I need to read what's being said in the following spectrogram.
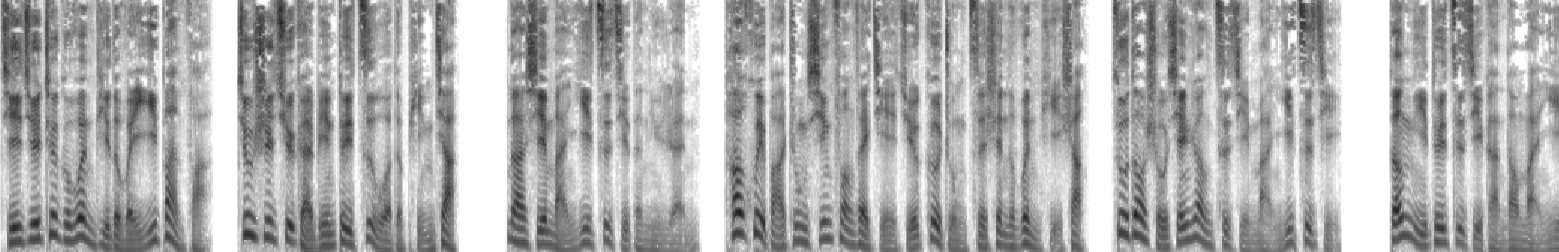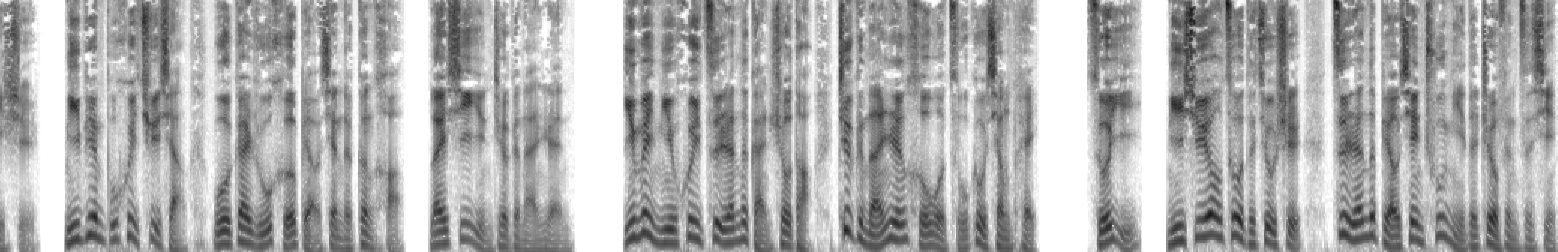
解决这个问题的唯一办法就是去改变对自我的评价。那些满意自己的女人，她会把重心放在解决各种自身的问题上，做到首先让自己满意自己。当你对自己感到满意时，你便不会去想我该如何表现得更好来吸引这个男人。因为你会自然的感受到这个男人和我足够相配，所以你需要做的就是自然的表现出你的这份自信。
